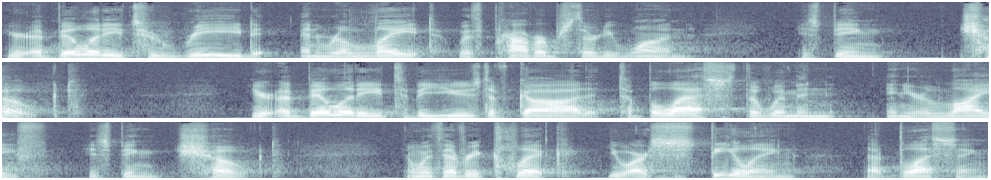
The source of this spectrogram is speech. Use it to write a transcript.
Your ability to read and relate with Proverbs 31 is being choked. Your ability to be used of God to bless the women in your life is being choked. And with every click, you are stealing that blessing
